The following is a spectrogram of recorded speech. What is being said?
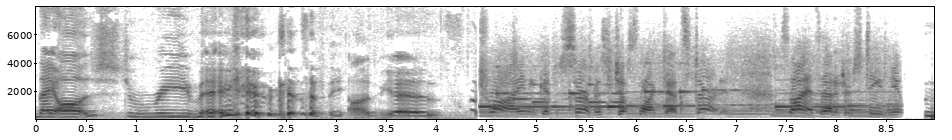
They are streaming because of the onions. Trying and get the service just like that started. Science editor Steve New.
